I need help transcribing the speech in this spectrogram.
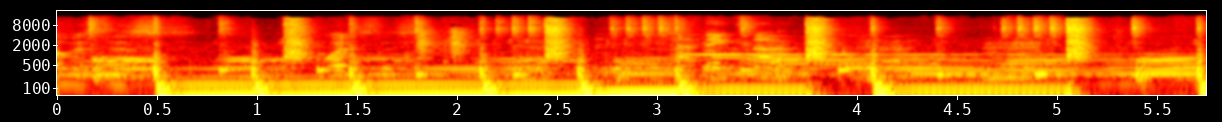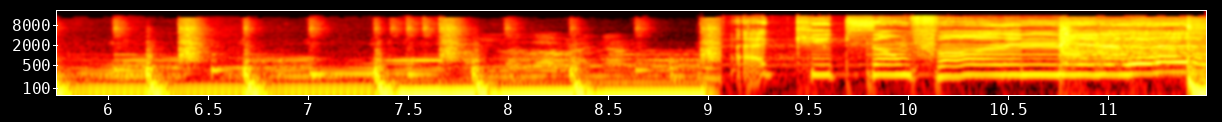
love is this. What is this? I think so. Mm-hmm. Are you in love right now? I on falling in love.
